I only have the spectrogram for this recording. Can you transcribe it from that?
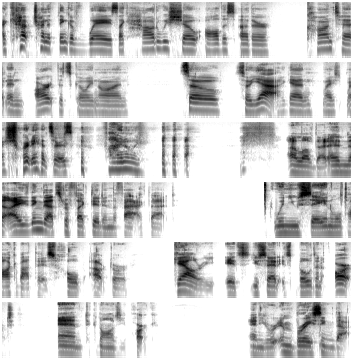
I kept trying to think of ways like, how do we show all this other content and art that's going on? So, so yeah, again, my, my short answer is finally. I love that. And I think that's reflected in the fact that when you say, and we'll talk about this, Hope Outdoor Gallery, it's you said it's both an art and technology park. And you're embracing that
